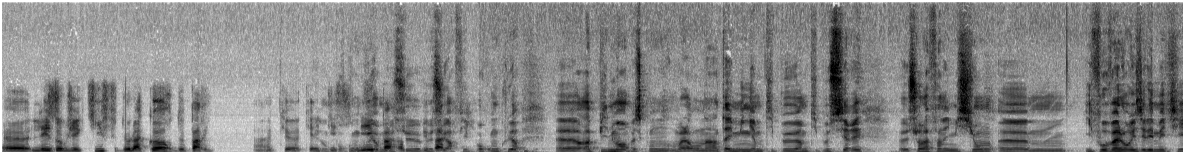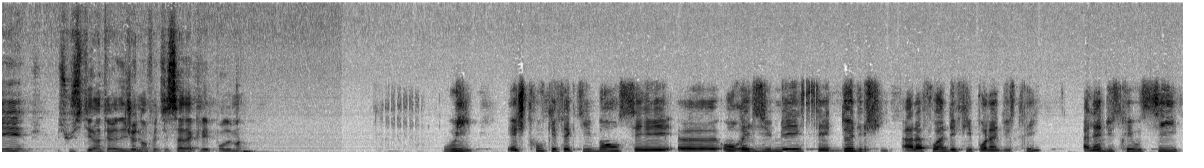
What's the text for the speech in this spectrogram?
euh, les objectifs de l'accord de Paris. Hein, qui, qui a été signé conclure, par monsieur, monsieur Arfi, pour conclure euh, rapidement parce qu'on voilà, on a un timing un petit peu un petit peu serré euh, sur la fin d'émission euh, il faut valoriser les métiers susciter l'intérêt des jeunes en fait c'est ça la clé pour demain oui et je trouve qu'effectivement euh, en résumé c'est deux défis à la fois un défi pour l'industrie à l'industrie aussi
